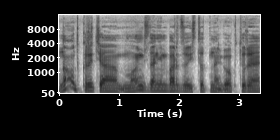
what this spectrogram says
no, odkrycia, moim zdaniem bardzo istotnego, które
